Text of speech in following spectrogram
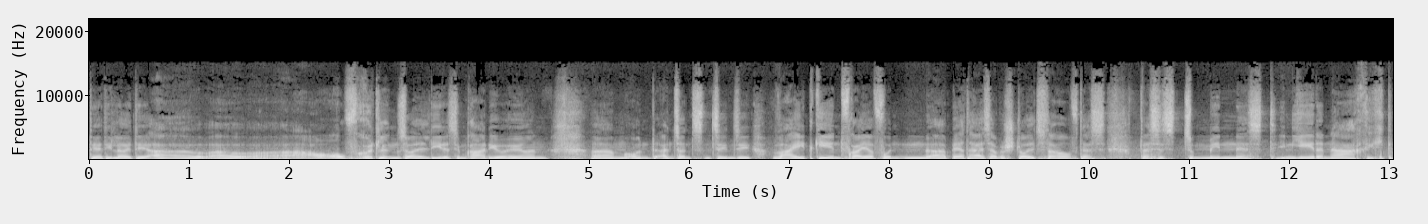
der die Leute äh, äh, aufrütteln soll, die das im Radio hören. Ähm, und ansonsten sind sie weitgehend frei erfunden. Äh, Bertha ist aber stolz darauf, dass, dass es zumindest in jeder Nachricht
